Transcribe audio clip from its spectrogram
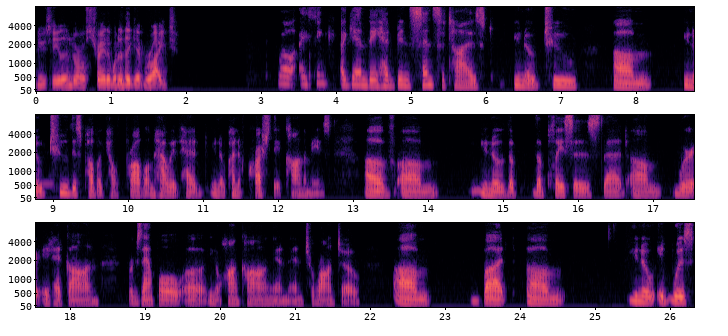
New Zealand or Australia, what did they get right? Well, I think again, they had been sensitized, you know, to um, you know, to this public health problem, how it had, you know, kind of crushed the economies of, um, you know, the, the places that um, where it had gone. For example, uh, you know, Hong Kong and, and Toronto. Um, but, um, you know, it was,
